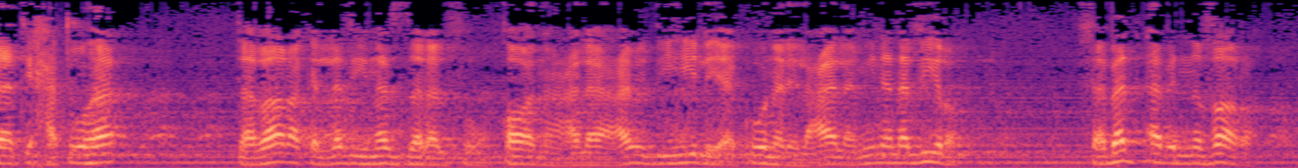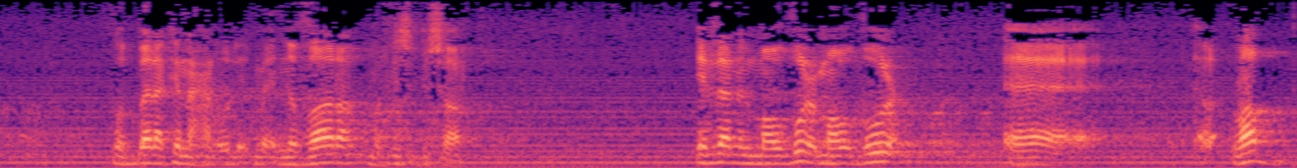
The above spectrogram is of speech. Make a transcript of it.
فاتحتها تبارك الذي نزل الفرقان على عبده ليكون للعالمين نذيرا. فبدأ بالنظارة. خد بالك إن هنقول النظارة مفيش بشارة. إذا الموضوع موضوع آه رد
